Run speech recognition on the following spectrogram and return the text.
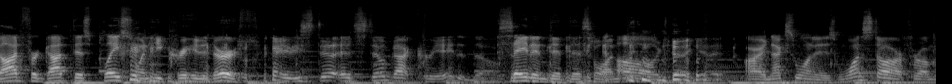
"God forgot this place when He created Earth." He still it still got created though. Satan did this one. Oh, okay, I get it. All right, next one is one star from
